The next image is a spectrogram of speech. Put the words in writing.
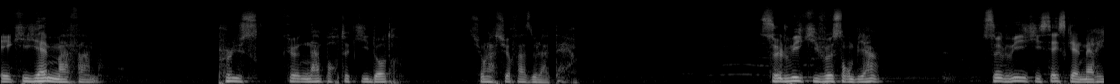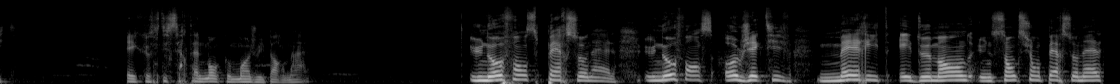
et qui aime ma femme plus que n'importe qui d'autre sur la surface de la terre. Celui qui veut son bien, celui qui sait ce qu'elle mérite, et que c'est certainement que moi je lui parle mal. Une offense personnelle, une offense objective mérite et demande une sanction personnelle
